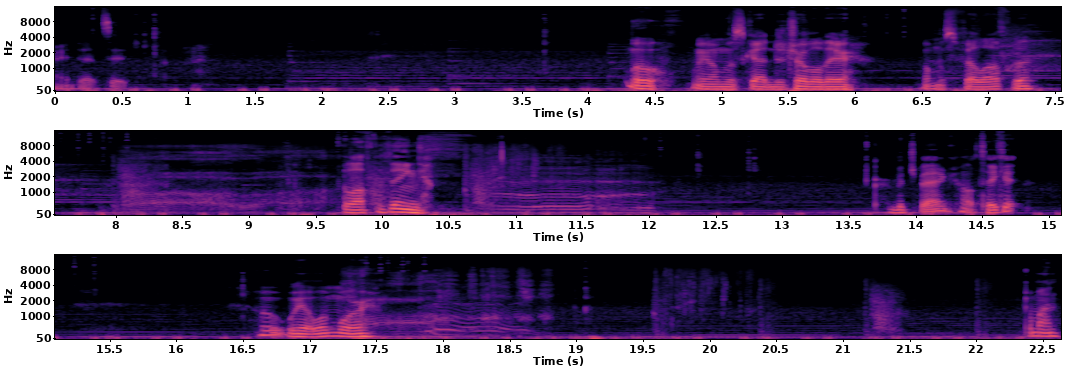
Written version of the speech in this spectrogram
Alright, that's it. Whoa, we almost got into trouble there. Almost fell off the fell off the thing. Garbage bag? I'll take it. Oh, we got one more. Come on.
